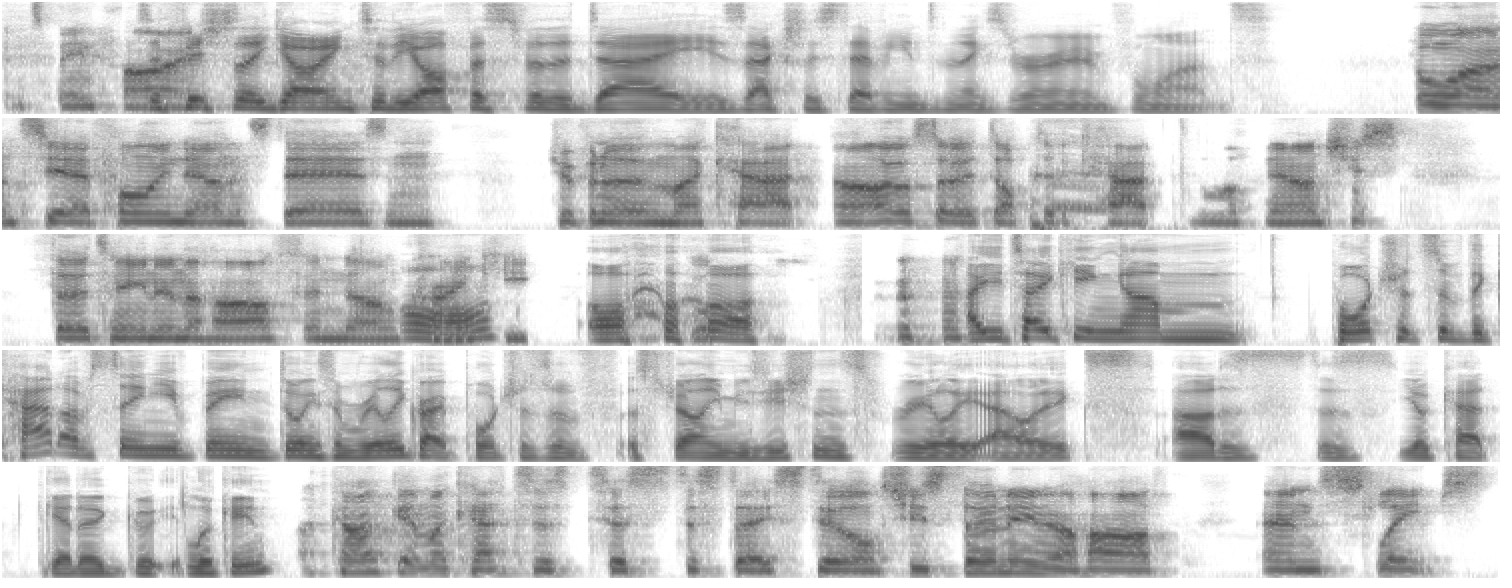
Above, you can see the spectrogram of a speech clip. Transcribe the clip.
It's been It's officially going to the office for the day is actually stepping into the next room for once. for once, yeah, falling down the stairs and tripping over my cat. Uh, I also adopted a cat in lockdown. She's 13 and a half and um, cranky. Oh, are you taking um portraits of the cat? I've seen you've been doing some really great portraits of Australian musicians. Really, Alex. Uh, does Does your cat get a good look in? I can't get my cat to, to, to stay still. She's 13 and a half and sleeps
